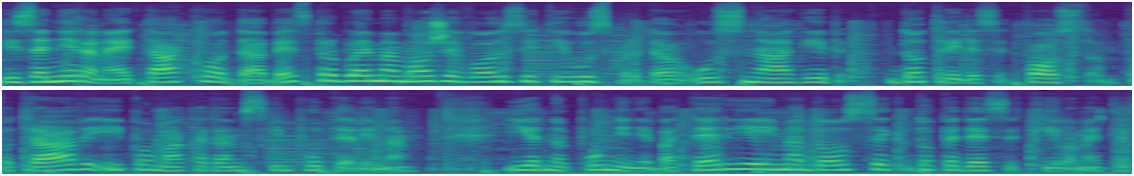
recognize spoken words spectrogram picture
Dizajnirana je tako da bez problema može voziti uzbrdo uz nagib do 30% po travi i po makadamskim putevima. Jedno punjenje baterije ima doseg do 50 km,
